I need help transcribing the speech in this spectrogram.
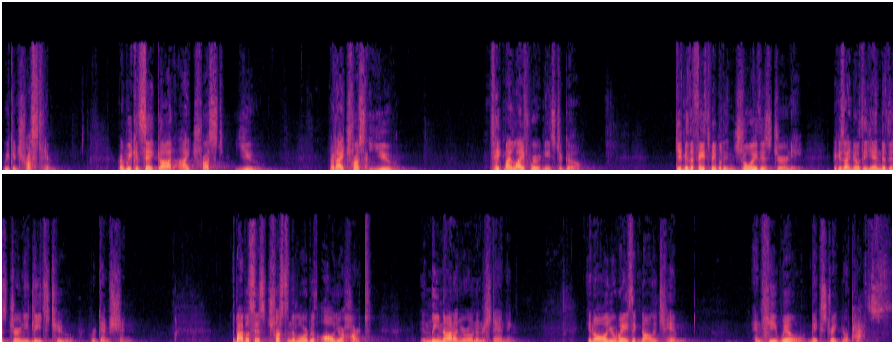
We can trust Him. Right? We can say, God, I trust you. But I trust you. Take my life where it needs to go. Give me the faith to be able to enjoy this journey because I know the end of this journey leads to redemption. The Bible says, Trust in the Lord with all your heart and lean not on your own understanding. In all your ways, acknowledge Him, and He will make straight your paths.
